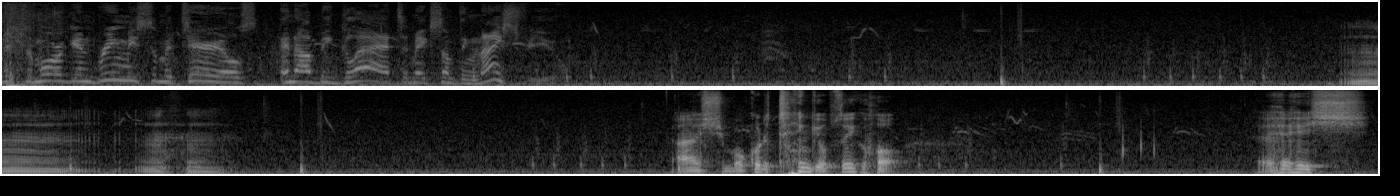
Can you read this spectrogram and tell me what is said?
Mr. Morgan, bring me some materials, and I'll be glad to make something nice for you. 아이씨, 먹거리 튀는 게 없어 이거. 에이씨, 친구야.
